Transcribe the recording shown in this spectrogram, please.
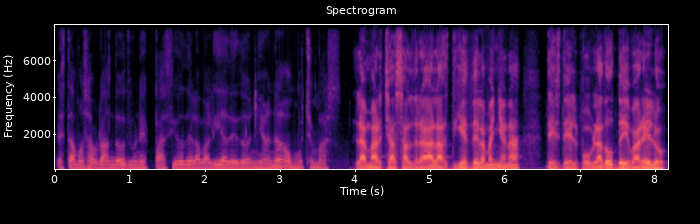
estamos hablando de un espacio de la Valía de Doñana o mucho más. La marcha saldrá a las 10 de la mañana desde el poblado de Varelo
